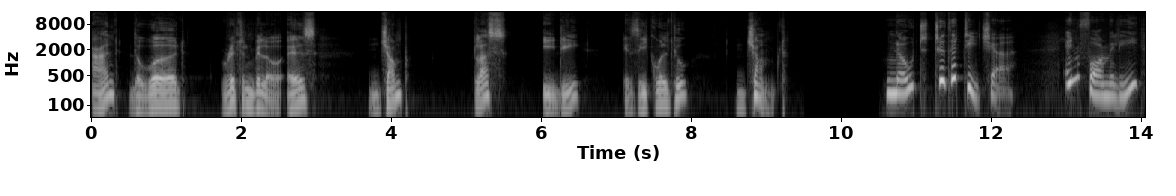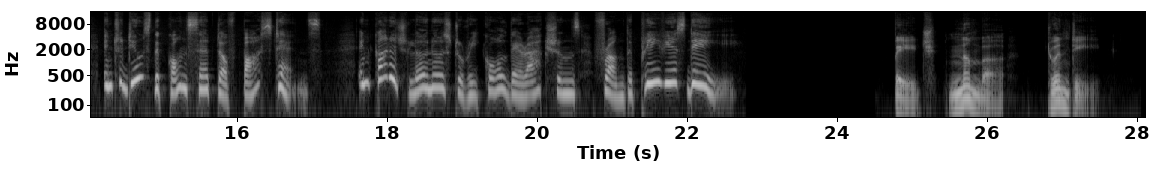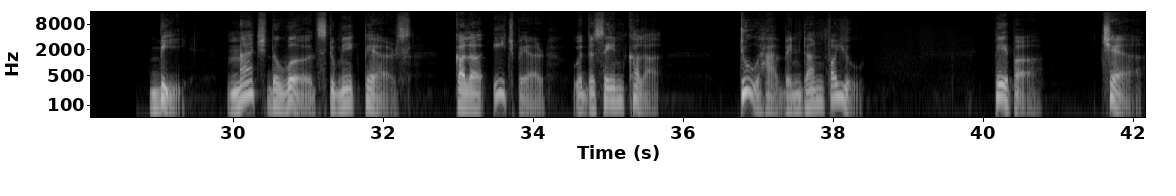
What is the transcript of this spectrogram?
and the word written below is jump plus ed is equal to jumped. Note to the teacher. Informally introduce the concept of past tense. Encourage learners to recall their actions from the previous day. Page number 20. B. Match the words to make pairs. Color each pair with the same color. Two have been done for you. Paper, chair,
